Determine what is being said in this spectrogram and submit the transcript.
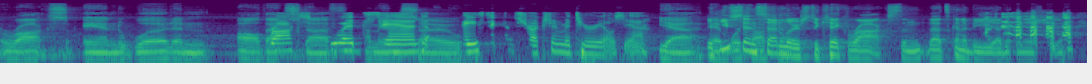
rocks and wood and all that Rocks, stuff. wood, I mean, sand, so, basic construction materials. Yeah. yeah. If you send talking- settlers to kick rocks, then that's going to be an, an issue.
